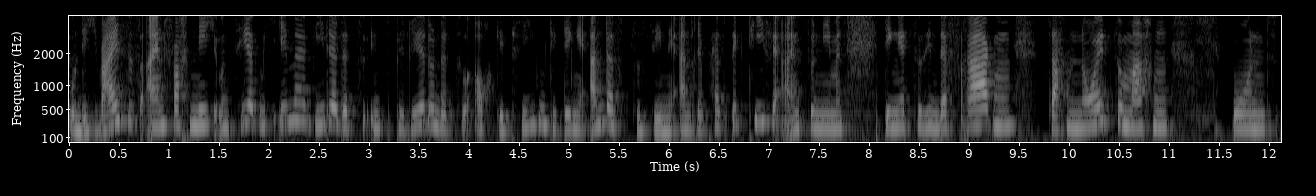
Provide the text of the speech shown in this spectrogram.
und ich weiß es einfach nicht. Und sie hat mich immer wieder dazu inspiriert und dazu auch getrieben, die Dinge anders zu sehen, eine andere Perspektive einzunehmen, Dinge zu hinterfragen, Sachen neu zu machen. Und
